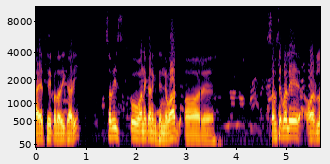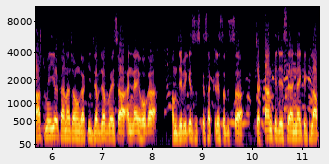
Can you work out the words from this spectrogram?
आए थे पदाधिकारी सभी को अनेक अनेक धन्यवाद और सबसे पहले और लास्ट में ये कहना चाहूँगा कि जब जब ऐसा अन्याय होगा हम जेबी के सक्रिय सदस्य चट्टान के जैसे अन्याय के खिलाफ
